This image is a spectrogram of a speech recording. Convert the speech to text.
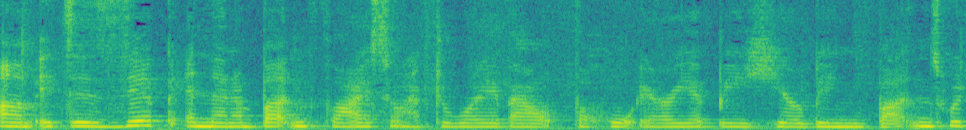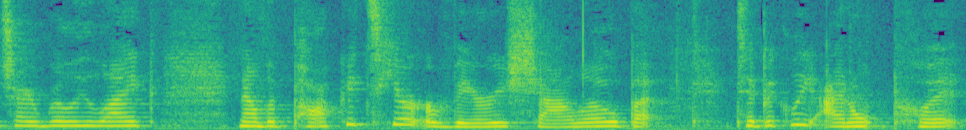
Um, it's a zip and then a button fly so I don't have to worry about the whole area be here being buttons, which I really like. Now the pockets here are very shallow, but typically I don't put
